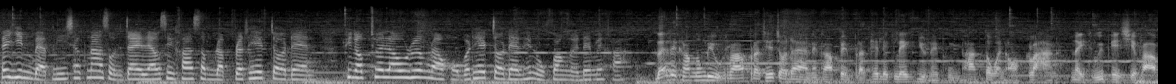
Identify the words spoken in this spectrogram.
ได้ยินแบบนี้ชักน่าสนใจแล้วสิคะสำหรับประเทศจอร์แดน พี่น็อปช่วยเล่าเรื่องราวของประเทศจอร์แดนให้หนูฟังหน่อยได้ไหมคะได้เลยครับน้องบิวครับประเทศจอร์แดนนะครับเป็นประเทศเล็กๆ อยู่ในภูมิภาคตะวันออกกลางในทวีปเอเชียครับ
